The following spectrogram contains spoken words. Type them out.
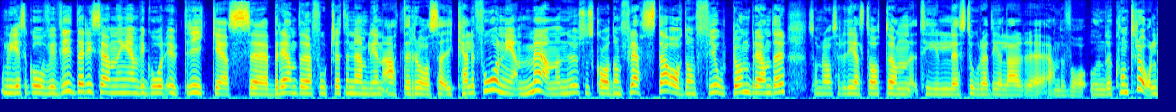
Och med det så går vi vidare i sändningen. Vi går utrikes. Bränderna fortsätter nämligen att rasa i Kalifornien. Men nu så ska de flesta av de 14 bränder som rasade i delstaten till stora delar eh, ändå vara under kontroll.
